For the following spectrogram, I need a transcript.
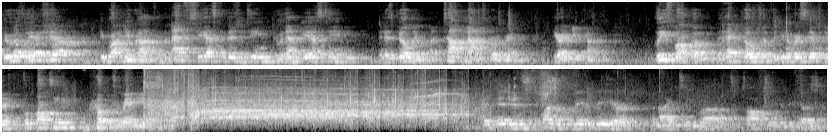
Through his leadership, he brought UConn from an FCS division team to an FBS team and is building a top-notch program here at UConn. Please welcome the head coach of the University of Connecticut football team, Coach Randy. It, it is a pleasure for me to be here tonight to, uh, to talk to you because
